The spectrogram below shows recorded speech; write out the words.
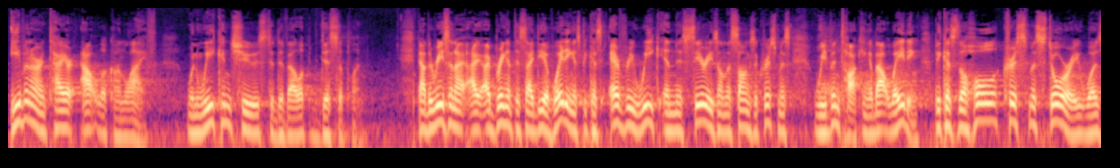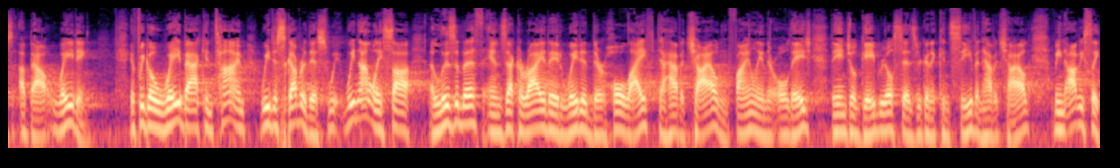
even our entire outlook on life when we can choose to develop discipline. Now, the reason I, I, bring up this idea of waiting is because every week in this series on the songs of Christmas, we've been talking about waiting, because the whole Christmas story was about waiting. If we go way back in time, we discover this. We, we not only saw Elizabeth and Zechariah, they had waited their whole life to have a child, and finally, in their old age, the angel Gabriel says you're going to conceive and have a child. I mean, obviously,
